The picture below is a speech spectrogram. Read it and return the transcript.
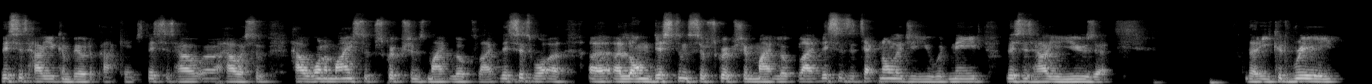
this is how you can build a package. This is how uh, how a how one of my subscriptions might look like. This is what a, a long distance subscription might look like. This is the technology you would need. This is how you use it. That you could really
